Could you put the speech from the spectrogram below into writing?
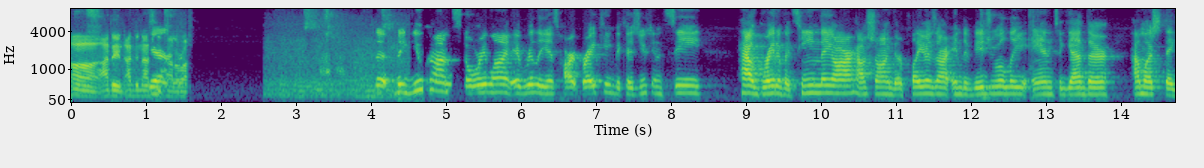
uh, I didn't I did not yeah. see Colorado the the UConn storyline it really is heartbreaking because you can see how great of a team they are, how strong their players are individually and together, how much they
